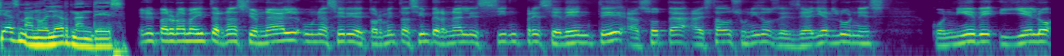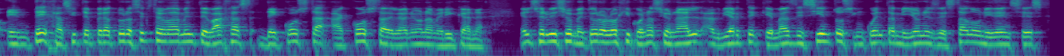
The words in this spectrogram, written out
Noticias, Manuel Hernández. En el panorama internacional, una serie de tormentas invernales sin precedente azota a Estados Unidos desde ayer lunes con nieve y hielo en Texas y temperaturas extremadamente bajas de costa a costa de la Unión Americana. El Servicio Meteorológico Nacional advierte que más de 150 millones de estadounidenses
